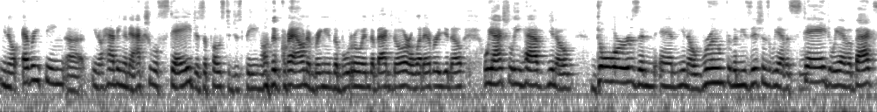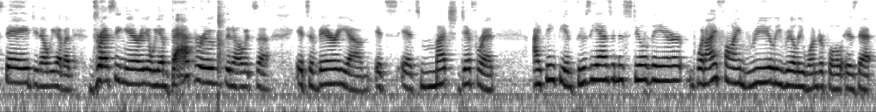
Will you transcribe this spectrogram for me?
you know everything. Uh, you know, having an actual stage as opposed to just being on the ground and bringing the burro in the back door or whatever. You know, we actually have you know doors and and you know room for the musicians. We have a stage, we have a backstage. You know, we have a dressing area, we have bathrooms. You know, it's a it's a very um, it's it's much different. I think the enthusiasm is still there. What I find really really wonderful is that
